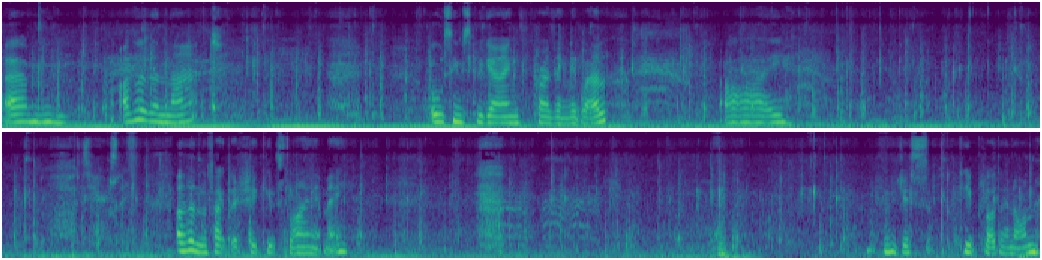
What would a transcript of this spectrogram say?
Um, other than that, all seems to be going surprisingly well. I oh, seriously, other than the fact that shit keeps flying at me. We just keep plodding on.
